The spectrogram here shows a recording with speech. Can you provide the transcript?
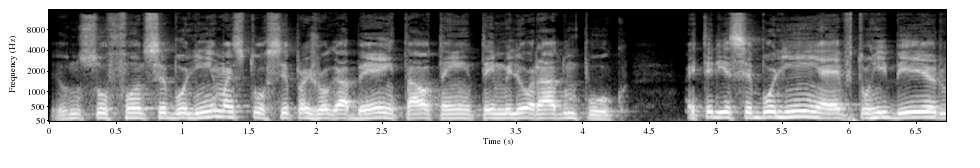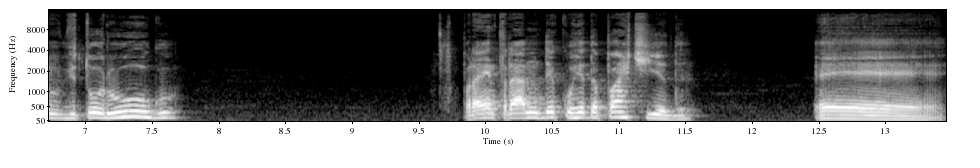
Eu não sou fã do Cebolinha, mas torcer para jogar bem e tal, tem, tem melhorado um pouco. Aí teria Cebolinha, Everton Ribeiro, Vitor Hugo, para entrar no decorrer da partida. É...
